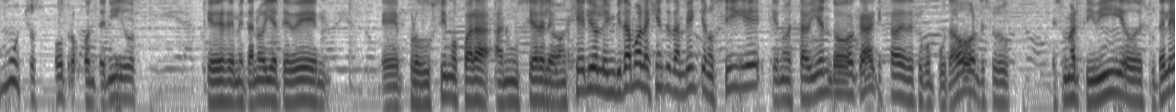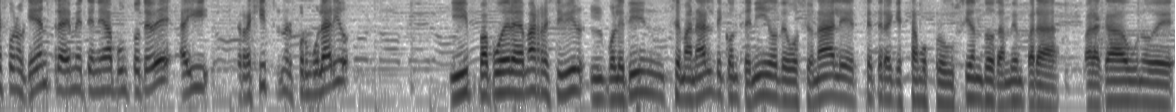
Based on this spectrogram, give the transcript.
muchos otros contenidos que desde Metanoia TV eh, producimos para anunciar el Evangelio. Le invitamos a la gente también que nos sigue, que nos está viendo acá, que está desde su computador, de su Smart TV o de su teléfono, que entra a mtna.tv, ahí registra en el formulario y va a poder además recibir el boletín semanal de contenidos devocionales, etcétera, que estamos produciendo también para, para cada uno de,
